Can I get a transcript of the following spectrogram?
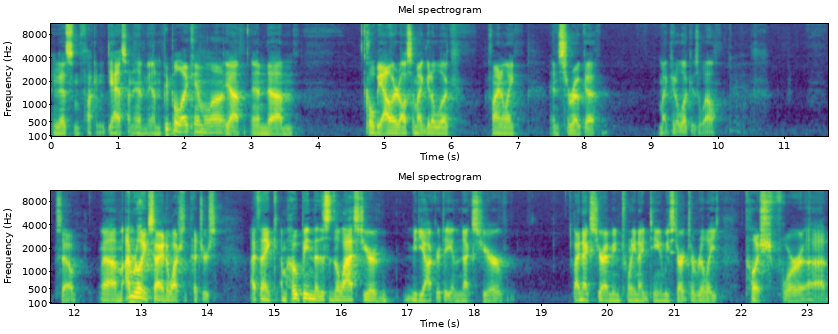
who has some fucking gas on him, man. People like him a lot. Yeah, and um, Kolby Allard also might get a look finally, and Soroka might get a look as well. So um, I'm really excited to watch the pitchers. I think I'm hoping that this is the last year of mediocrity, and the next year, by next year I mean 2019, we start to really push for uh,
